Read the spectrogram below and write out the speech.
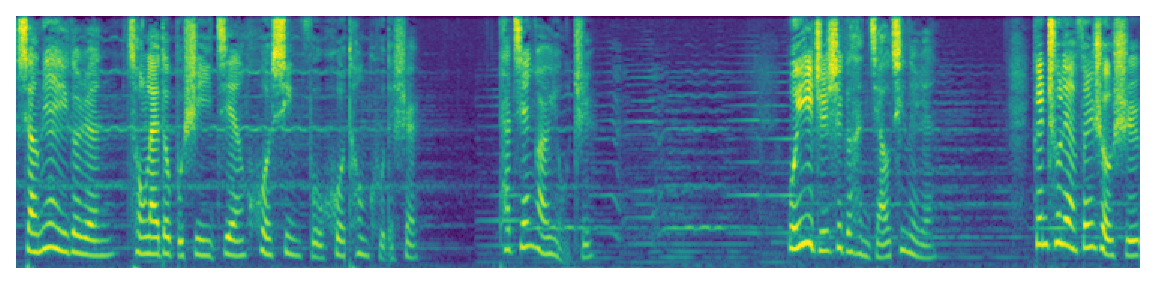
想念一个人，从来都不是一件或幸福或痛苦的事儿，它兼而有之。我一直是个很矫情的人，跟初恋分手时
